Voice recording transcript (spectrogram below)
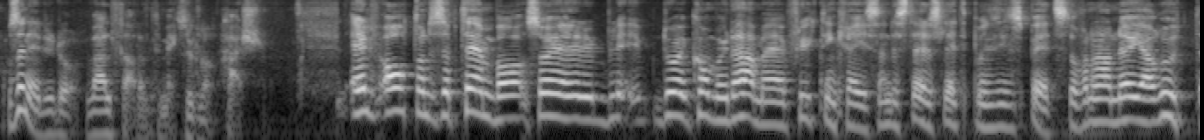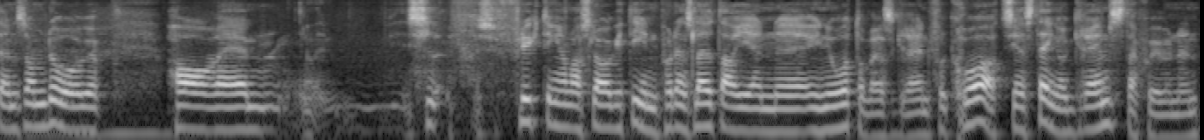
Och sen är det då vallfärden till. Såklart. Hajj. 11 18 september så är då kommer ju det här med flyktingkrisen. Det ställs lite på sin spets. Då för den här nya rutten som då eh, har eh, sl- flyktingarna har slagit in på den slutar i en, eh, en återvändsgränd. För Kroatien stänger gränsstationen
